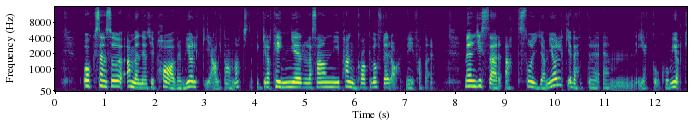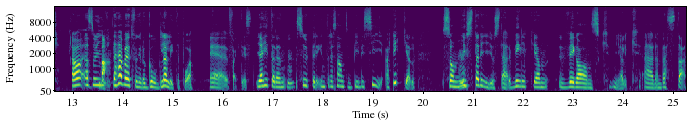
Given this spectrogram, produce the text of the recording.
Och sen så använder jag typ havremjölk i allt annat. Gratänger, lasagne, pannkakor, våfflor. Ja, ni fattar. Men gissar att sojamjölk är bättre än eko-komjölk. Ja, alltså, Va? det här var jag tvungen att googla lite på eh, faktiskt. Jag hittade en Mm. superintressant BBC-artikel som Mm. nystade i just det här. Vilken vegansk mjölk är den bästa?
